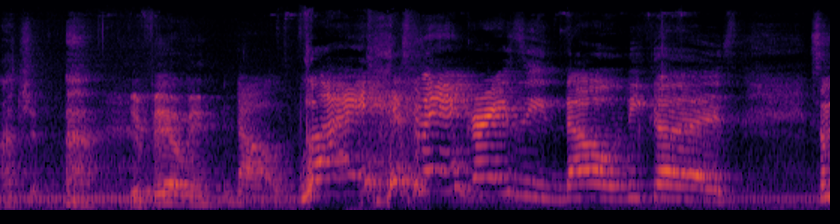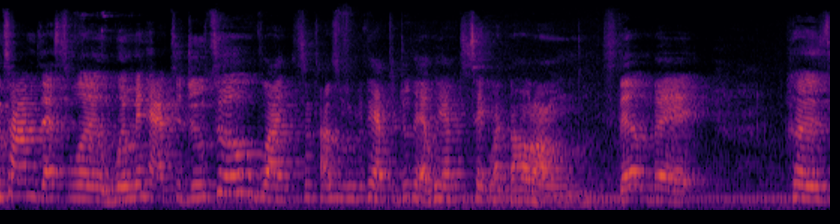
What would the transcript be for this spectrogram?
you feel me? No. Like, this man crazy. No, because sometimes that's what women have to do too. Like, sometimes we really have to do that. We have to take, like, a hold on, step back. Because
